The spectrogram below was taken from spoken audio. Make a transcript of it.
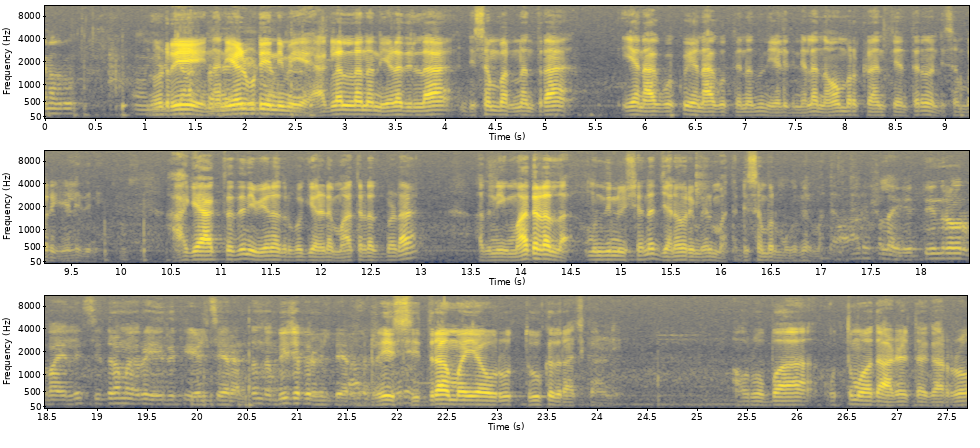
ಏನಾದ್ರು ನೋಡ್ರಿ ನಾನು ಹೇಳ್ಬಿಟ್ಟಿದ್ದೀನಿ ನಿಮಗೆ. ಹಗಲೆಲ್ಲ ನಾನು ಹೇಳೋದಿಲ್ಲ. ಡಿಸೆಂಬರ್ ನಂತರ ಏನಾಗಬೇಕು ಏನಾಗುತ್ತೆ ಅನ್ನೋದನ್ನ ಹೇಳಿದ್ದೀನಿ ಎಲ್ಲ ನವಂಬರ್ ಕ್ರಾಂತಿ ಅಂತ ನಾನು ಡಿಸೆಂಬರಿಗೆ ಹೇಳಿದ್ದೀನಿ ಹಾಗೆ ಆಗ್ತದೆ ನೀವೇನಾದ್ರ ಬಗ್ಗೆ ಎರಡೇ ಮಾತಾಡೋದು ಬೇಡ. ಅದನ್ನ ಈಗ ಮಾತಾಡಲ್ಲ. ಮುಂದಿನ ವಿಷಯನ ಜನವರಿ ಮೇಲೆ ಮಾತಾಡಿ ಡಿಸೆಂಬರ್ ಮುಗಿದ ಮೇಲೆ ಮಾತಾಡಿ. ಅಲ್ಲ ಯತೀಂದ್ರ ಅವ್ರ ಬಾಯಲ್ಲಿ ಸಿದ್ದರಾಮಯ್ಯ ಅವರು ಈ ರೀತಿ ಹೇಳ್ತಿದ್ದಾರೆ ಅಂತಂದು ಬಿಜೆಪಿ ಅವರು ಹೇಳ್ತಿದ್ದಾರೆ ರೀ ಸಿದ್ದರಾಮಯ್ಯ ಅವರು ತೂಕದ ರಾಜಕಾರಣಿ. ಅವರು ಒಬ್ಬ ಉತ್ತಮವಾದ ಆಡಳಿತಗಾರರು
